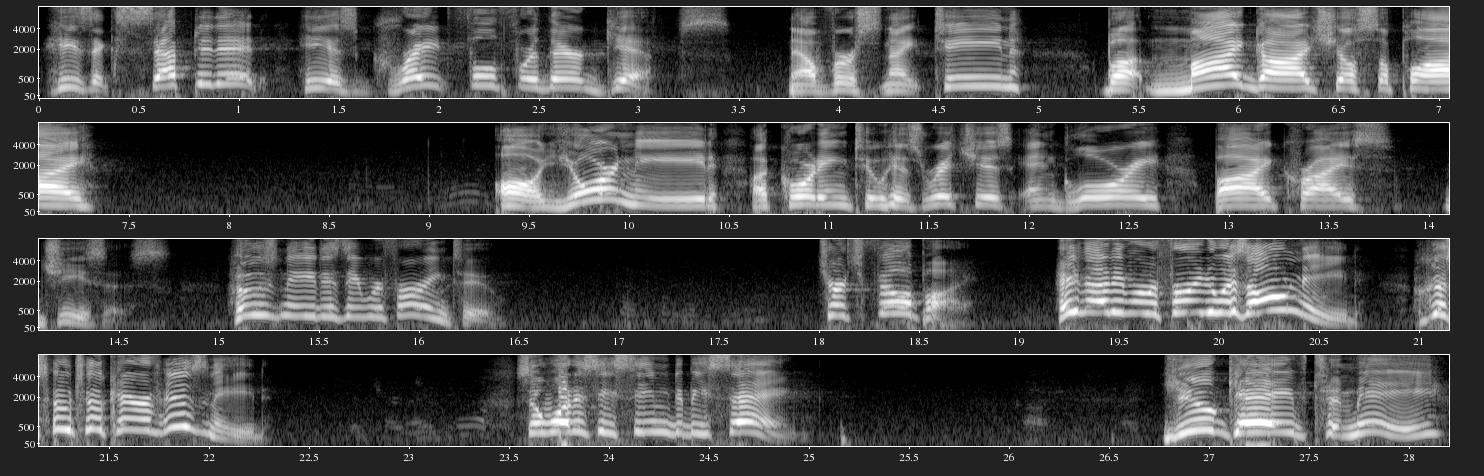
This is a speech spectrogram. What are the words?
he's accepted it, he is grateful for their gifts. Now, verse 19, but my God shall supply all your need according to his riches and glory by Christ Jesus. Whose need is he referring to? Church Philippi. He's not even referring to his own need because who took care of his need? So, what does he seem to be saying? You gave to me,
